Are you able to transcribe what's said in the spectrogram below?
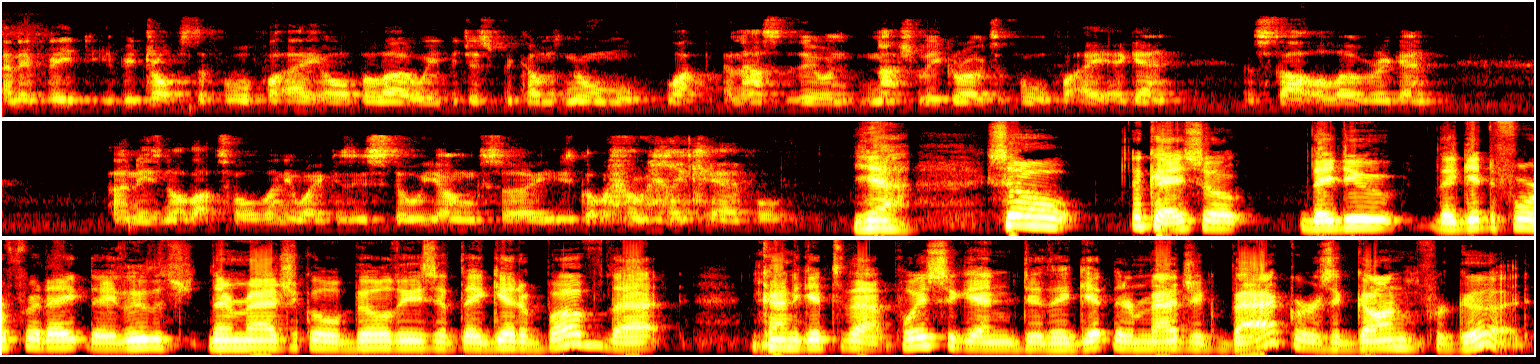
And if he if he drops to four foot eight or below, he just becomes normal, like and has to do and naturally grow to four foot eight again and start all over again. And he's not that tall anyway because he's still young, so he's got to be really careful. Yeah. So okay, so they do they get to four foot eight. They lose their magical abilities. If they get above that, and kind of get to that place again, do they get their magic back, or is it gone for good?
